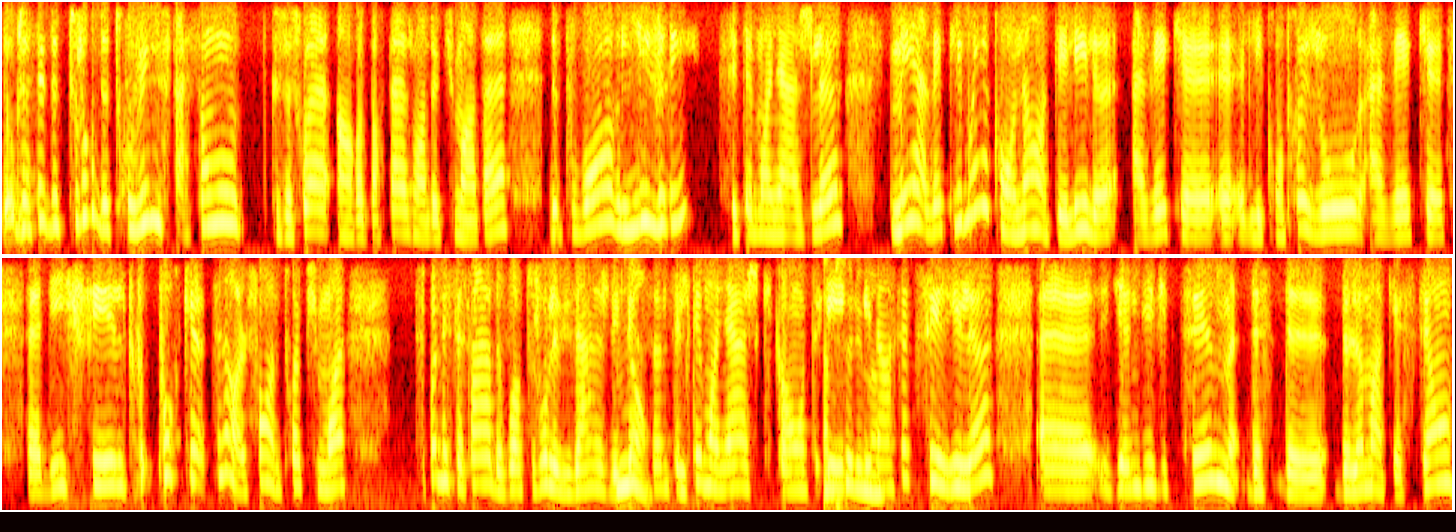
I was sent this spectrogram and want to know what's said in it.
Donc, j'essaie de toujours de trouver une façon que ce soit en reportage ou en documentaire, de pouvoir livrer ces témoignages-là, mais avec les moyens qu'on a en télé, là, avec euh, euh, les contre-jours, avec euh, des filtres, pour que, tu sais, dans le fond, toi puis moi, c'est pas nécessaire de voir toujours le visage des personnes, c'est le témoignage qui compte. Et, et, dans cette série-là, il y a une des victimes de, de, de l'homme en question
